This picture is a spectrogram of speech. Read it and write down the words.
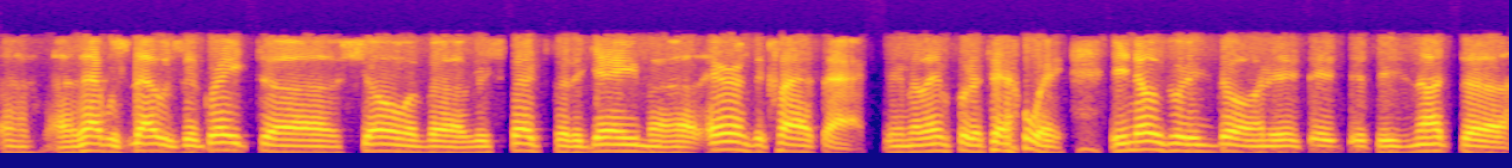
uh, that was that was a great uh, show of uh, respect for the game. Uh, Aaron's a class act. You know, let me put it that way. He knows what he's doing. It, it, it, he's not. Uh,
